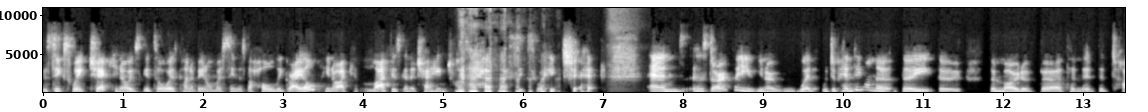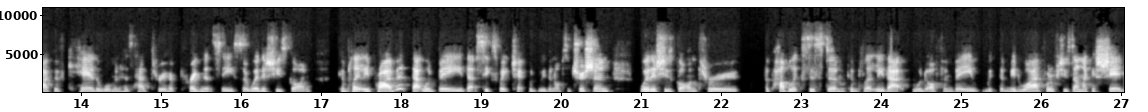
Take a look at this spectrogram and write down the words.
the six week check, you know, it's, it's always kind of been almost seen as the holy grail. You know, I can life is going to change once I have my six week check. And historically, you know, when, depending on the the the the mode of birth and the, the type of care the woman has had through her pregnancy, so whether she's gone completely private, that would be that six week check would be with an obstetrician. Whether she's gone through the public system completely, that would often be with the midwife. Or if she's done like a shared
